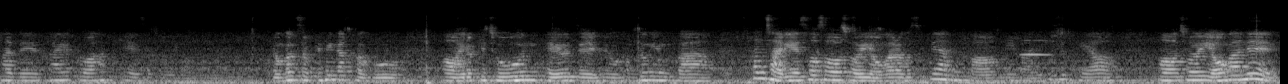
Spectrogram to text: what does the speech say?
하는 하이브와 함께해서 저는 너무 영광스럽게 생각하고 어, 이렇게 좋은 배우들 그리고 감독님과 한 자리에 서서 저희 영화라고 소개하는 마음이 많이 뿌듯해요. 어, 저희 영화는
